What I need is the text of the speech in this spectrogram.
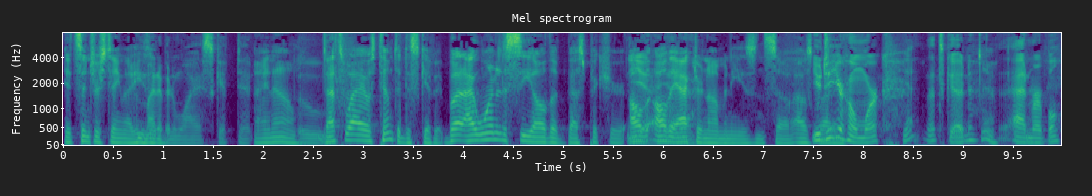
it's interesting that he might have been why I skipped it. i know Ooh. that's why i was tempted to skip it but i wanted to see all the best picture all, Yeah, the, all the yeah. actor nominees and so i was You did your homework. Yeah. That's good. Yeah. Admirable.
